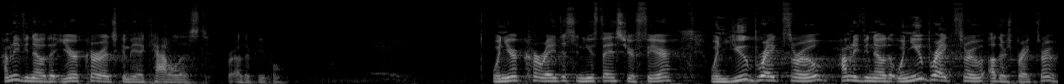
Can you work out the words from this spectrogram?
How many of you know that your courage can be a catalyst for other people? When you're courageous and you face your fear, when you break through, how many of you know that when you break through, others break through?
